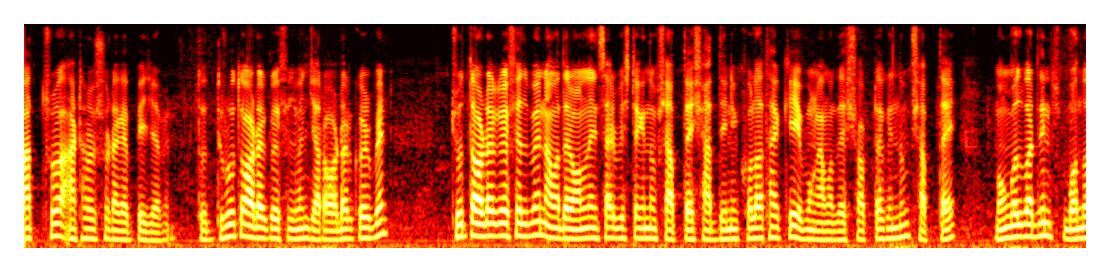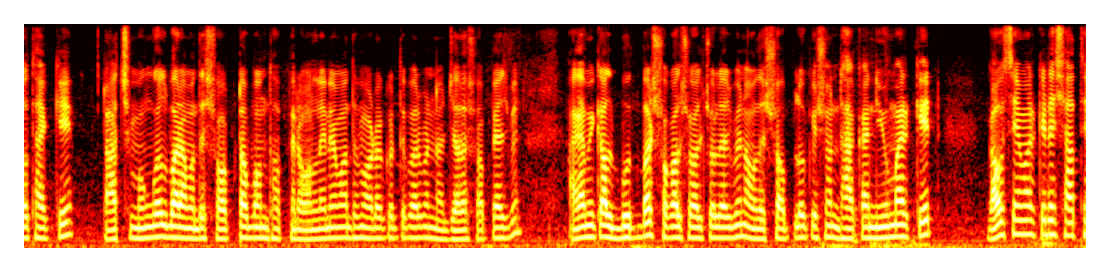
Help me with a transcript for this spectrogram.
মাত্র আঠারোশো টাকা পেয়ে যাবেন। তো দ্রুত অর্ডার করে ফেলবেন, যারা অর্ডার করবেন, দ্রুত অর্ডার করে ফেলবেন। আমাদের অনলাইন সার্ভিসটা কিন্তু সপ্তাহে সাত দিনই খোলা থাকে এবং আমাদের শপটা কিন্তু সপ্তাহে মঙ্গলবার দিন বন্ধ থাকে। আজ মঙ্গলবার আমাদের শপটা বন্ধ, আপনারা অনলাইনের মাধ্যমে অর্ডার করতে পারবেন। না যারা শপে আসবেন, আগামীকাল বুধবার সকাল সকাল চলে আসবেন আমাদের shop location Dhaka new market. গাউসিয়া মার্কেটের সাথে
